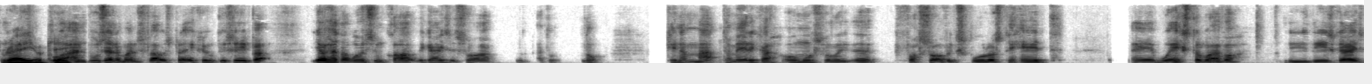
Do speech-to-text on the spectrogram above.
Right, okay. put anvils in it, man. So that was pretty cool to see. But yeah, we had a Lewis and Clark, the guys that sort of, I don't know, kind of mapped America almost, were like the first sort of explorers to head uh, west or whatever. These, these guys,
